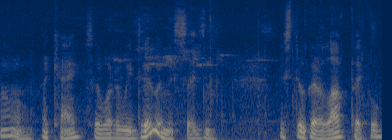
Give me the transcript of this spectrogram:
Oh, okay. So what do we do in this season? We still got to love people.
